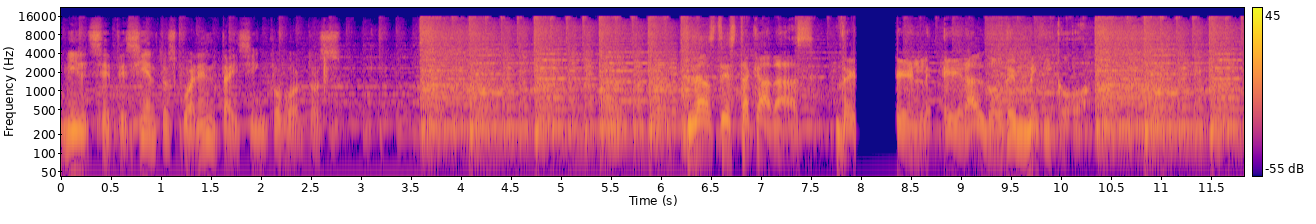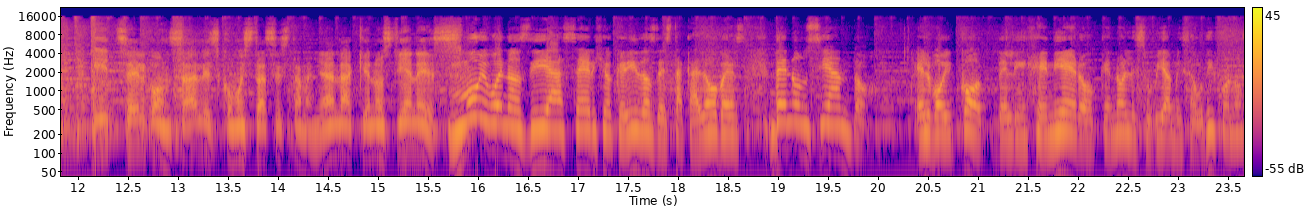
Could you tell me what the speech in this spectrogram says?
1.745 votos. Las destacadas de El Heraldo de México. Itzel González, ¿cómo estás esta mañana? ¿Qué nos tienes? Muy buenos días, Sergio, queridos destacalovers, denunciando el boicot del ingeniero que no le subía mis audífonos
